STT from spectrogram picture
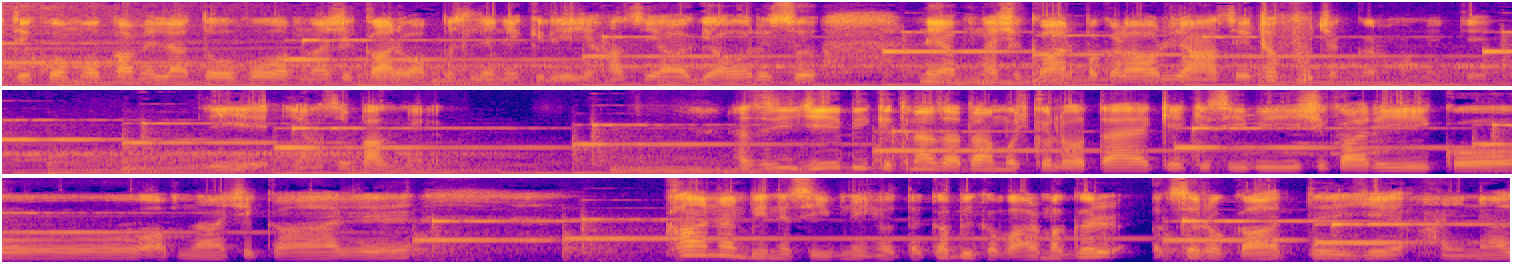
चीते को मौका मिला तो वो अपना शिकार वापस लेने के लिए यहाँ से आ गया और इसने अपना शिकार पकड़ा और यहाँ से रफू चक्कर होने के लिए यहाँ से भागने लगा। नजरीन, ये भी कितना ज़्यादा मुश्किल होता है कि किसी भी शिकारी को अपना शिकार खाना भी नसीब नहीं होता कभी कभार मगर अक्सर अवकात ये हाइना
